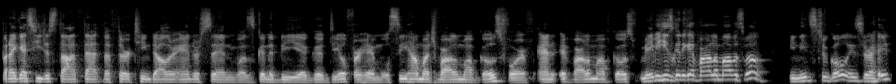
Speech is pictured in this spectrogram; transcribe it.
but I guess he just thought that the $13 Anderson was going to be a good deal for him. We'll see how much Varlamov goes for. If, and if Varlamov goes, maybe he's going to get Varlamov as well. He needs two goalies, right?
